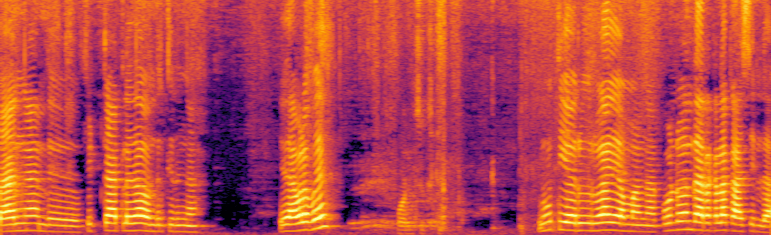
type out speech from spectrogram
வாங்க இந்த ஃப்ளிப்கார்ட்டில் தான் வந்திருக்குதுங்க. இது எவ்வளவு? ஒன் சிக்ஸ்டி நூற்றி அறுபது ரூபாயாமாங்க கொண்டு வந்து இறக்கலாம் காசு இல்லை.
